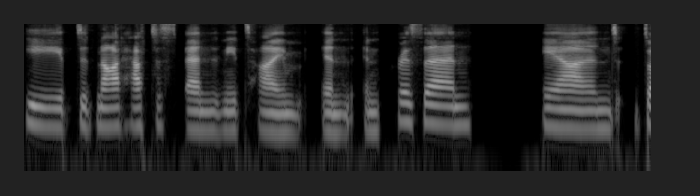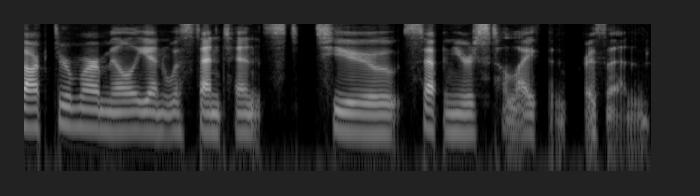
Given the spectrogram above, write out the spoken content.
he did not have to spend any time in, in prison. And Dr. Marmillion was sentenced to seven years to life in prison.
